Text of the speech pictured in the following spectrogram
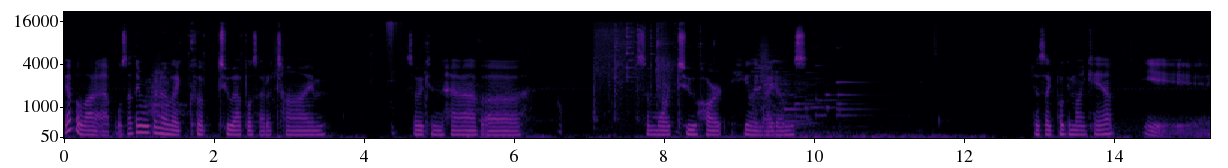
We have a lot of apples. I think we're gonna like cook two apples at a time. So we can have uh some more two heart healing items. Just like Pokemon Camp? Yeah.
